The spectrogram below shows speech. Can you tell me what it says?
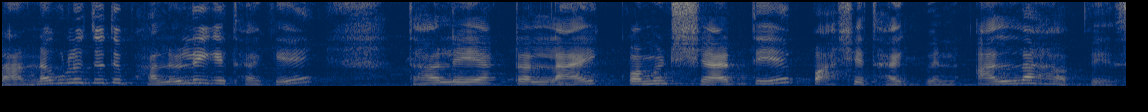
রান্নাগুলো যদি ভালো লেগে থাকে, তাহলে একটা লাইক কমেন্ট শেয়ার দিয়ে পাশে থাকবেন। আল্লাহ হাফেজ।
